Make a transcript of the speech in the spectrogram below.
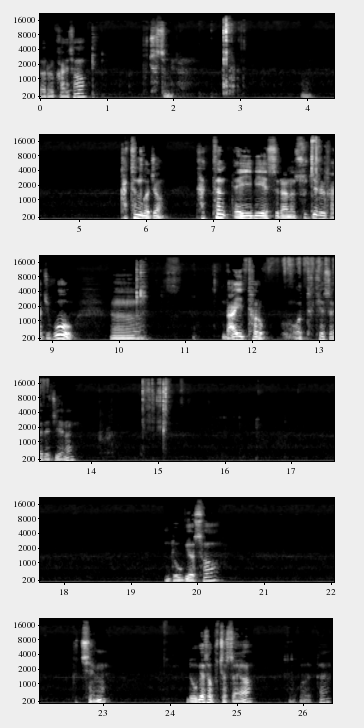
열을 가해서 붙였습니다. 음. 같은 거죠. 같은 ABS라는 수지를 가지고 어, 나이타로 어떻게 써야 되지 얘는? 녹여서 붙임 녹여서 붙였어요. 일단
